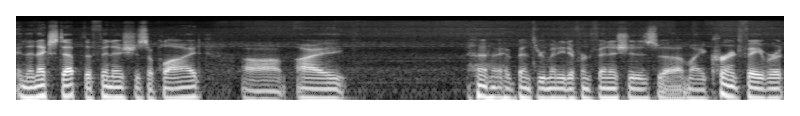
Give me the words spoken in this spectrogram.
In the next step, the finish is applied. Uh, I have been through many different finishes. Uh, my current favorite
